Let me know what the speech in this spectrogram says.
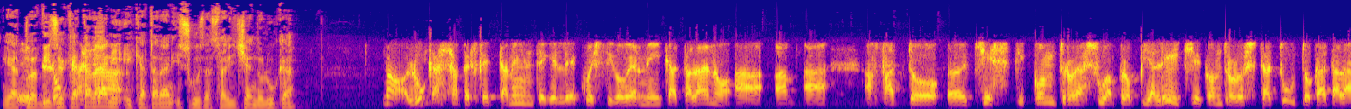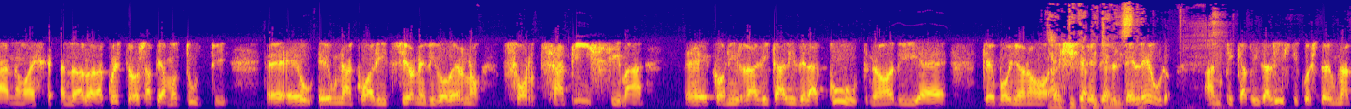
E a tuo eh, avviso i catalani, sa... i catalani, scusa, sta dicendo Luca? No, Luca sa perfettamente che le, questi governi catalano ha, ha, ha, ha fatto eh, gesti contro la sua propria legge, contro lo statuto catalano. Eh. Allora, questo lo sappiamo tutti, eh, è, è, una coalizione di governo forzatissima eh, con i radicali della CUP, no? di, eh, che vogliono essere del, dell'euro, anticapitalisti. Questa è una,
